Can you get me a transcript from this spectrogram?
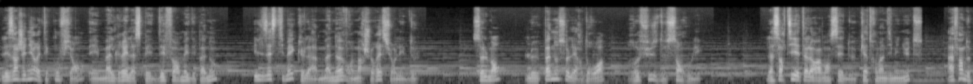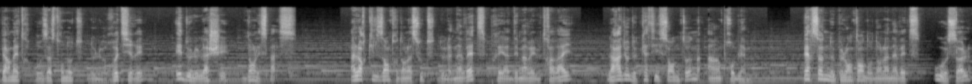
les ingénieurs étaient confiants et malgré l'aspect déformé des panneaux, ils estimaient que la manœuvre marcherait sur les deux. Seulement, le panneau solaire droit refuse de s'enrouler. La sortie est alors avancée de 90 minutes afin de permettre aux astronautes de le retirer et de le lâcher dans l'espace. Alors qu'ils entrent dans la soute de la navette, prêts à démarrer le travail, la radio de Cathy Thornton a un problème. Personne ne peut l'entendre dans la navette ou au sol,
